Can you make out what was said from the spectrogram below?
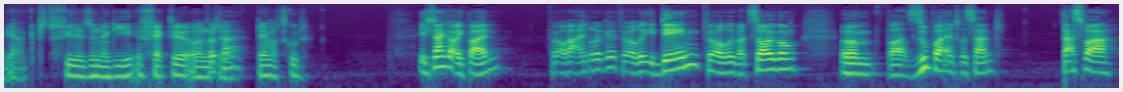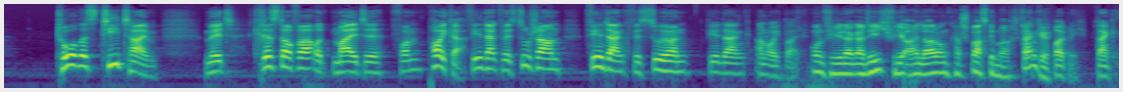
ja, gibt viele Synergieeffekte und äh, Total. der macht's gut. Ich danke euch beiden für eure Eindrücke, für eure Ideen, für eure Überzeugung. Ähm, war super interessant. Das war Tores Tea Time mit Christopher und Malte von Poika. Vielen Dank fürs Zuschauen, vielen Dank fürs Zuhören, vielen Dank an euch beide. Und vielen Dank an dich für die Einladung. Hat Spaß gemacht. Danke. Freut mich. Danke.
